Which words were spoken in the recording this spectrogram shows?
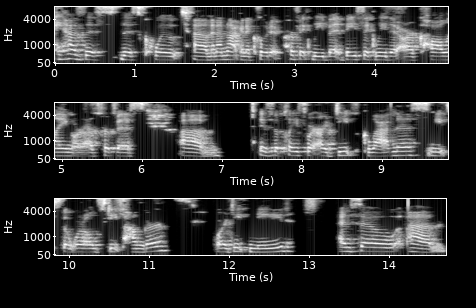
he has this, this quote, um, and I'm not going to quote it perfectly, but basically that our calling or our purpose, um, is the place where our deep gladness meets the world's deep hunger or deep need. And so, um,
